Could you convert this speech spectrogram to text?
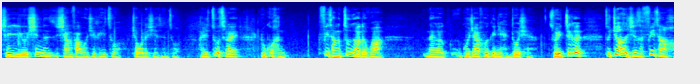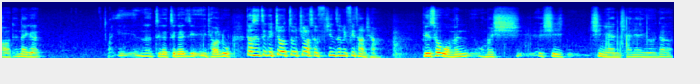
去有新的想法，我就可以做，教我的学生做，而且做出来如果很非常重要的话，那个国家会给你很多钱。所以这个做教授其实非常好的那个一那这个这个这一条路，但是这个教做教授竞争力非常强。比如说我们我们系系去年前年有那个。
